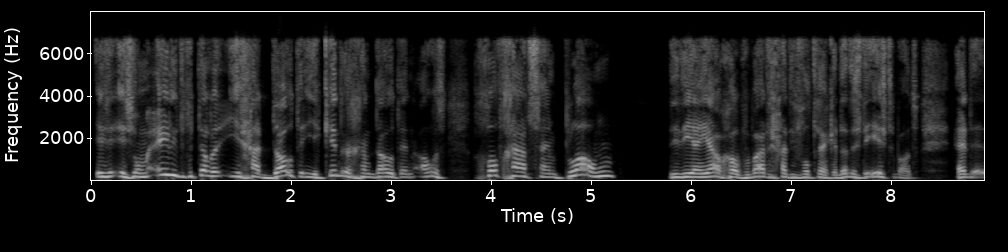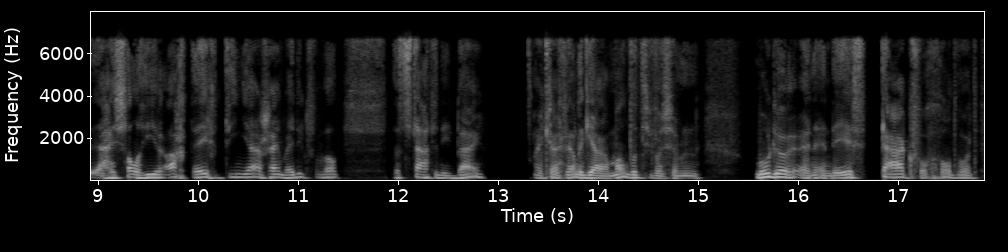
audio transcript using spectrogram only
is, is om Eli te vertellen: je gaat dood en je kinderen gaan dood en alles. God gaat zijn plan, die hij aan jou geopenbaard gaat hij voltrekken. Dat is de eerste boodschap. Hij zal hier acht, negen, tien jaar zijn, weet ik veel wat. Dat staat er niet bij. Hij krijgt elk jaar een manteltje van zijn moeder. En, en de eerste taak voor God wordt:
